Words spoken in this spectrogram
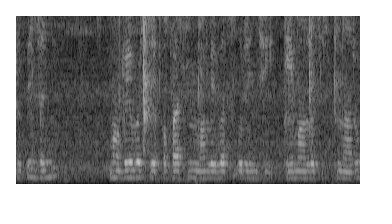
చూపించండి. మా వేవర్స్ యొక్క పర్సన్ మా వేవర్స్ గురించి ఏం ఆలోచిస్తున్నారు?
